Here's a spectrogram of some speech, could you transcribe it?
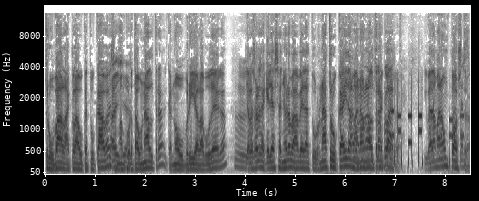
trobar la clau que tocava, se'n va emportar una altra, que no obria la bodega, mm. i aleshores aquella senyora va haver de tornar a trucar i demanar demanar una un altra altre plat. cosa. I va demanar un postre.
